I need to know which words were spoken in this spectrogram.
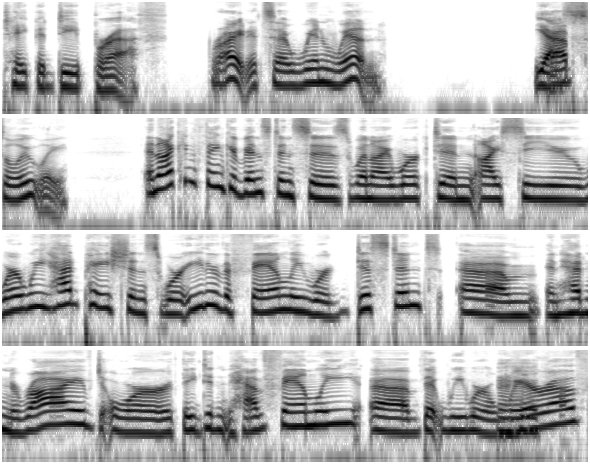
take a deep breath. right. It's a win-win. Yes. Absolutely. And I can think of instances when I worked in ICU where we had patients where either the family were distant um, and hadn't arrived, or they didn't have family uh, that we were aware of.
